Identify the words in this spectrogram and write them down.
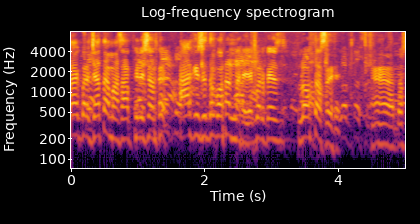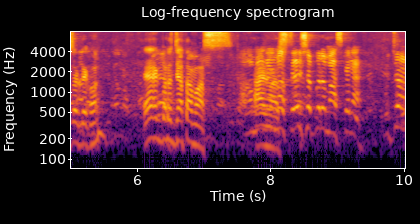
একবার জেতা মাছ আর ফিরে আর কিছু তো বলার নাই একবার বেশ লড়ত আছে হ্যাঁ দর্শক দেখুন একবার জেতা মাছ হিসাব করে মাছ কেনা। বুঝছেন?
